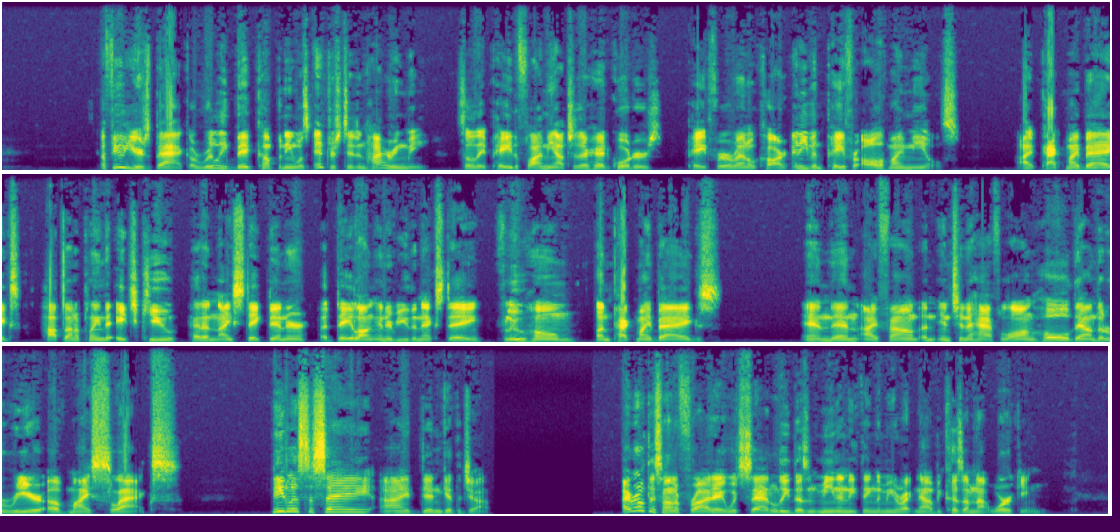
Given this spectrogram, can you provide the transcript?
A few years back, a really big company was interested in hiring me, so they paid to fly me out to their headquarters, paid for a rental car, and even paid for all of my meals. I packed my bags, hopped on a plane to HQ, had a nice steak dinner, a day long interview the next day, flew home, unpacked my bags, and then I found an inch and a half long hole down the rear of my slacks. Needless to say, I didn't get the job. I wrote this on a Friday, which sadly doesn't mean anything to me right now because I'm not working.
